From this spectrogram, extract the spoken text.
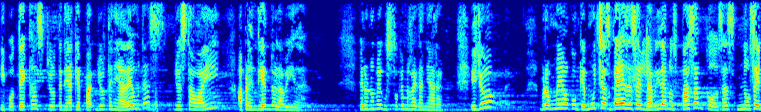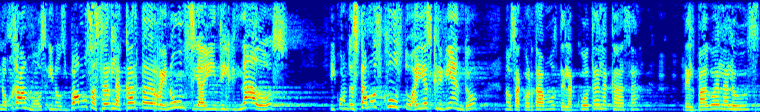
hipotecas, yo no tenía que yo tenía deudas, yo estaba ahí aprendiendo la vida. Pero no me gustó que me regañaran. Y yo bromeo con que muchas veces en la vida nos pasan cosas, nos enojamos y nos vamos a hacer la carta de renuncia indignados y cuando estamos justo ahí escribiendo, nos acordamos de la cuota de la casa, del pago de la luz,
